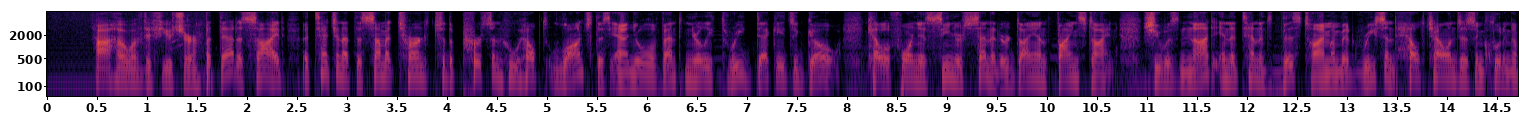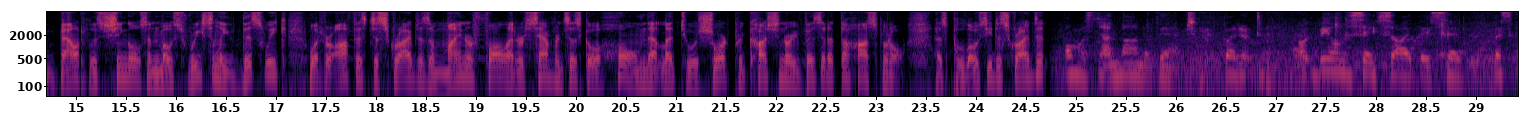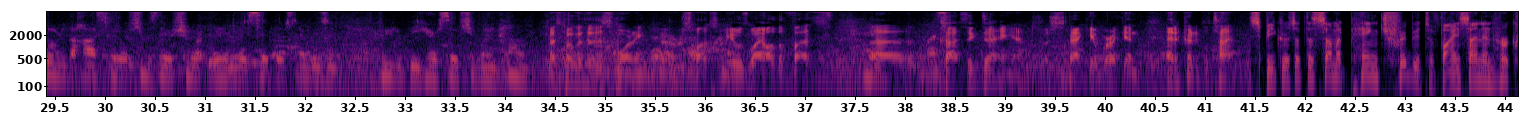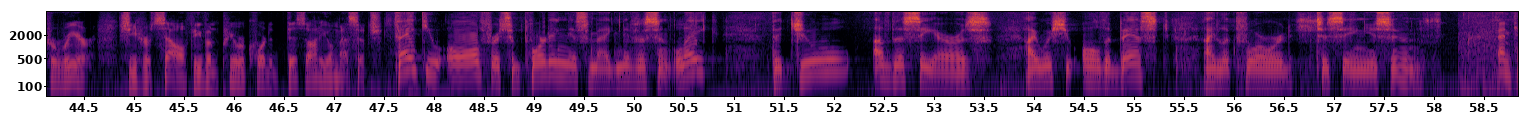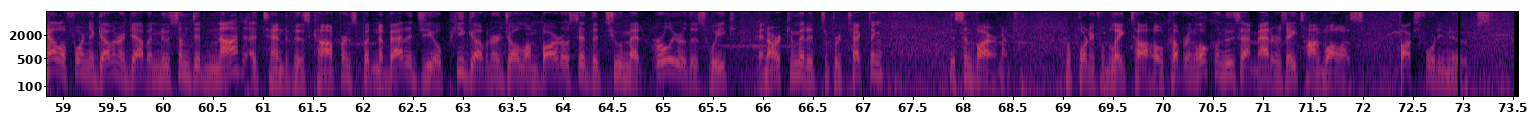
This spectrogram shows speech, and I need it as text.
Tahoe of the future. But that aside, attention at the summit turned to the person who helped launch this annual event nearly three decades ago, California's senior senator Dianne Feinstein. She was not in attendance this time amid recent health challenges, including a bout with shingles and most recently this week, what her office described as a minor fall at her San Francisco home that led to a short precautionary visit at the hospital. As Pelosi described it, almost a non-event. But it, to be on the safe side, they said, let's go to the hospital. She was there shortly, and they said there's no reason for you to be here, so she went home. I spoke with her this morning. Her response to me was, "Why all the fuss?" Yeah. Uh, classic Dianne. So she's back at work and at a critical time. Speakers at the summit paying tribute to Feinstein and her career. She herself even pre-recorded this audio message. Thank you all for supporting this magnificent lake, the jewel of the Sierras. I wish you all the best. I look forward to seeing you soon. And California Governor Gavin Newsom did not attend this conference, but Nevada GOP Governor Joe Lombardo said the two met earlier this week and are committed to protecting this environment. Reporting from Lake Tahoe, covering local news that matters, Eytan Wallace, Fox 40 News.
